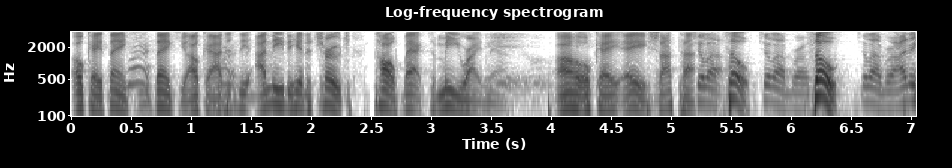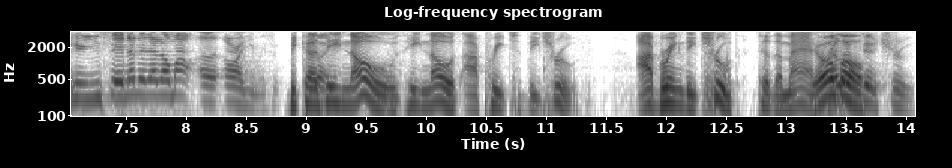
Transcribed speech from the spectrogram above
Okay, thank you, thank you. Okay, I just need I need to hear the church talk back to me right now. Oh, okay. Hey, shot time. Chill out. So chill out, bro. so chill out, bro. I didn't hear you say none of that on my uh, arguments. because he knows he knows I preach the truth. I bring the truth to the masses. Relative truth,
